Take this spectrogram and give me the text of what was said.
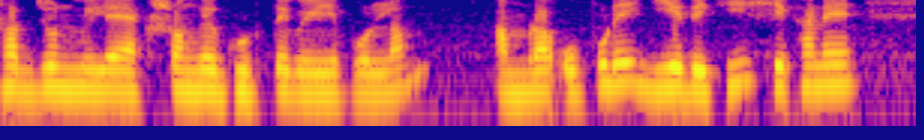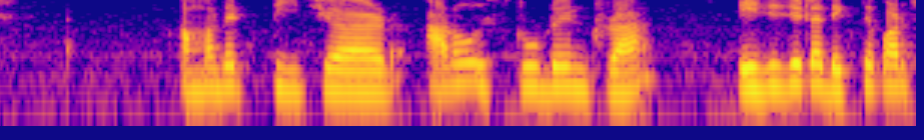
সাতজন মিলে একসঙ্গে ঘুরতে বেরিয়ে পড়লাম। আমরা ওপরে গিয়ে দেখি, সেখানে আমাদের টিচার আরও স্টুডেন্টরা এই যে যেটা দেখতে পারছ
